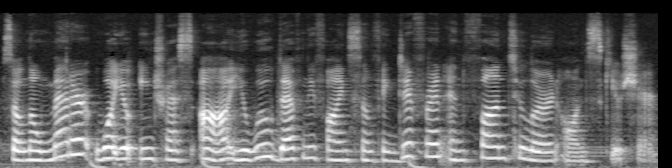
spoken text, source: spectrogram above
So no matter what your interests are, you will definitely find something different and fun to learn on Skillshare.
